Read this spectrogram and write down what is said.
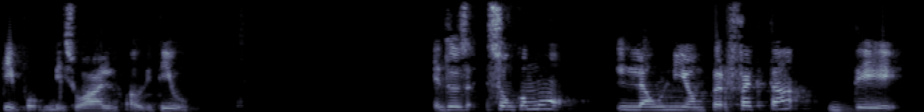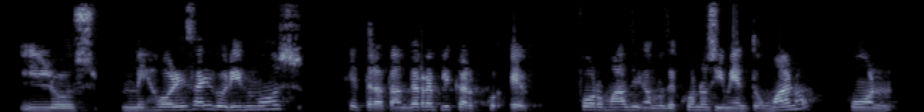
tipo, visual, auditivo. Entonces, son como la unión perfecta de los mejores algoritmos que tratan de replicar eh, formas, digamos, de conocimiento humano con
